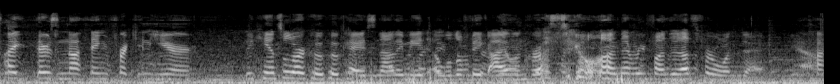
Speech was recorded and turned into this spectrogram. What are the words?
It's like there's nothing freaking here. They canceled our CocoCays. Now they made a little fake island for us to go on and refunded us for one day. Yeah.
